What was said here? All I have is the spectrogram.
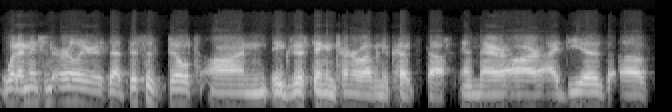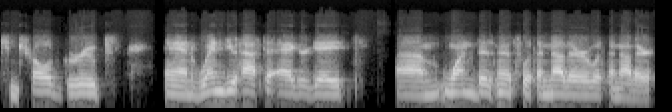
what I mentioned earlier is that this is built on existing Internal Revenue Code stuff, and there are ideas of controlled groups and when you have to aggregate um, one business with another with another.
